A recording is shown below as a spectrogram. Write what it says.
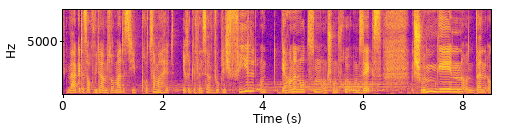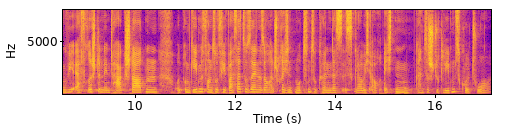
ich merke das auch wieder im Sommer, dass die Potsdamer halt ihre Gewässer wirklich viel und gerne nutzen und schon früh um sechs schwimmen gehen und dann irgendwie erfrischt in den Tag starten und umgeben von so viel Wasser zu sein, das auch entsprechend nutzen zu können, das ist, glaube ich, auch echt ein ganzes Stück Lebenskultur.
